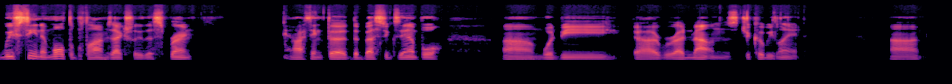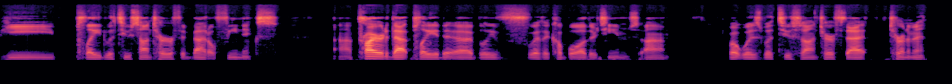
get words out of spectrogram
we've seen it multiple times actually this spring. And I think the the best example um, would be uh, Red Mountains Jacoby Lane. Um, he played with Tucson Turf at Battle Phoenix. Uh, prior to that, played uh, I believe with a couple other teams, um, but was with Tucson Turf that tournament.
